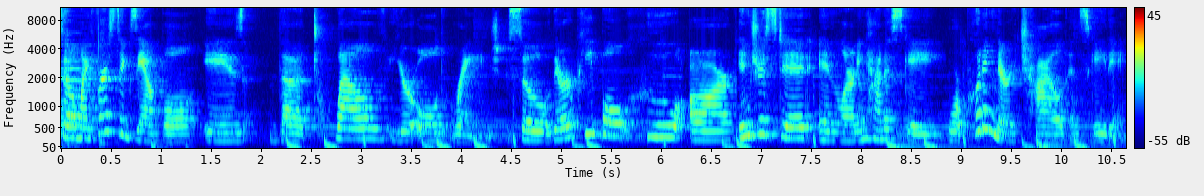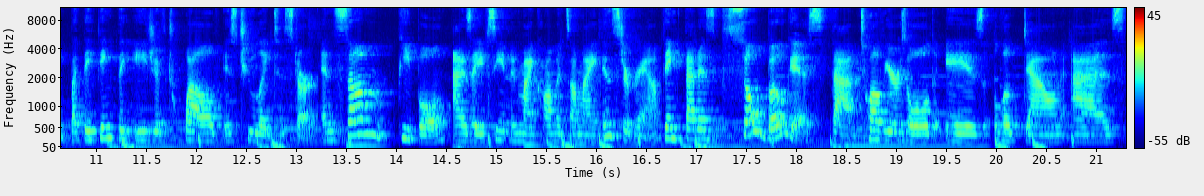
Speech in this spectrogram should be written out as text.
So my first example is the 12 year old range. So there are people who are interested in learning how to skate or putting their child in skating, but they think the age of 12 is too late to start. And some people, as I've seen in my comments on my Instagram, think that is so bogus that 12 years old is looked down as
